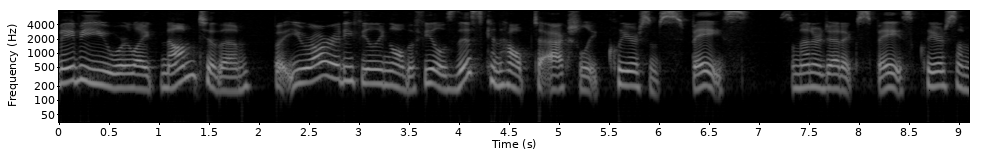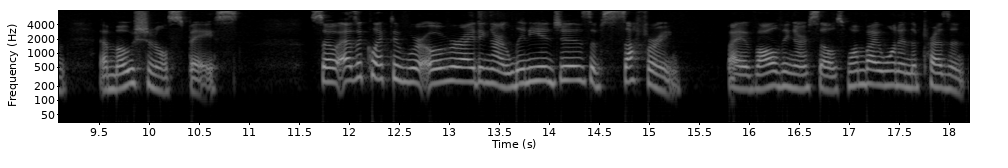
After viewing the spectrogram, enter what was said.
Maybe you were like numb to them, but you're already feeling all the feels. This can help to actually clear some space, some energetic space, clear some emotional space. So, as a collective, we're overriding our lineages of suffering by evolving ourselves one by one in the present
